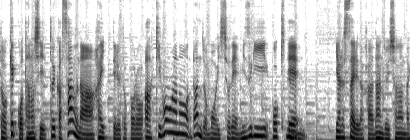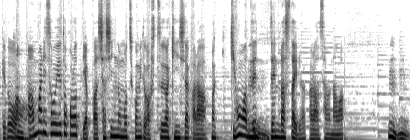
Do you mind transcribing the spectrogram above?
と結構楽しい。というかサウナ入ってるところあ基本あの男女も一緒で水着を着てうんうん。やるスタイルだから男女一緒なんだけど、あんまりそういうところってやっぱ写真の持ち込みとか普通は禁止だから、まあ、基本は全,、うんうん。全裸スタイルだからサウナは。うんうん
